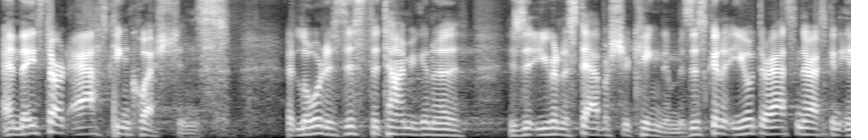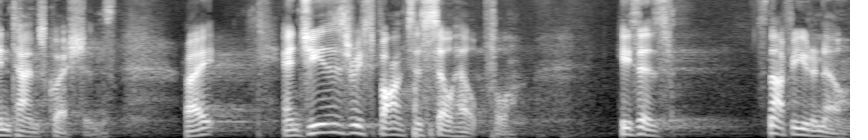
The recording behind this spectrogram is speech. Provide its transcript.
and they start asking questions. Lord, is this the time you're gonna, is it you're gonna establish your kingdom? Is this gonna, you know what they're asking? They're asking end times questions, right? And Jesus' response is so helpful. He says, It's not for you to know.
